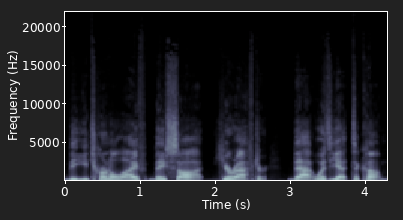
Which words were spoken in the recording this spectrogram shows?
the eternal life they sought hereafter. That was yet to come.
